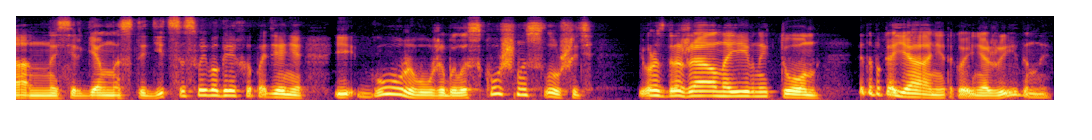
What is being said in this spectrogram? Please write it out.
Анна Сергеевна стыдится своего грехопадения, и Гурову уже было скучно слушать. Его раздражал наивный тон. Это покаяние такое неожиданное.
